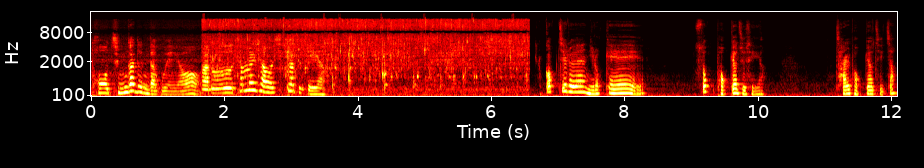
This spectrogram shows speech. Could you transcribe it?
더 증가된다고 해요. 바로 찬물 샤워 시켜주세요. 껍질은 이렇게 쏙 벗겨주세요. 잘 벗겨지죠?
